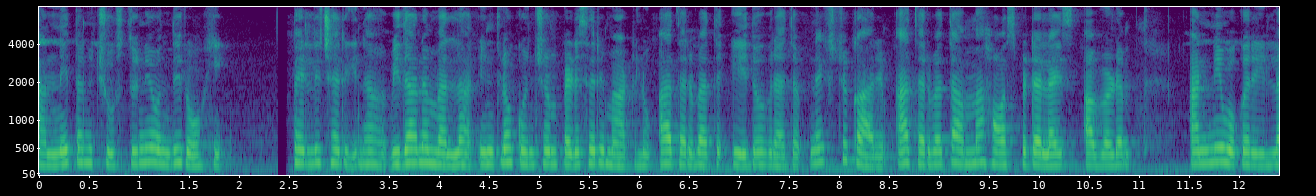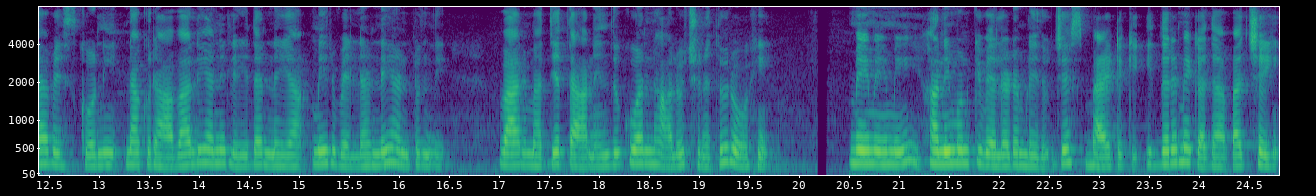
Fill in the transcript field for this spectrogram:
అన్నీ తను చూస్తూనే ఉంది రోహి. పెళ్ళి జరిగిన విధానం వల్ల ఇంట్లో కొంచెం పెడసరి మాటలు ఆ తర్వాత ఏదో వ్రతం నెక్స్ట్ కార్యం ఆ తర్వాత అమ్మ హాస్పిటలైజ్ అవ్వడం అన్నీ ఒకరి ఇల్లా వేసుకొని నాకు రావాలి అని లేదన్నయ్య మీరు వెళ్ళండి అంటుంది. వారి మధ్య తానెందుకు అన్న ఆలోచనతో రోహి. మేమేమి హనీమూన్కి వెళ్ళడం లేదు. జస్ట్ బయటకి. ఇద్దరమే కదా వచ్చేయి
